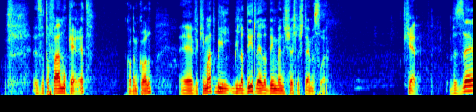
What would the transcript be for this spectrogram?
זו תופעה מוכרת, קודם כל, אה, וכמעט בל, בלעדית לילדים בין 6 ל-12. כן, וזה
